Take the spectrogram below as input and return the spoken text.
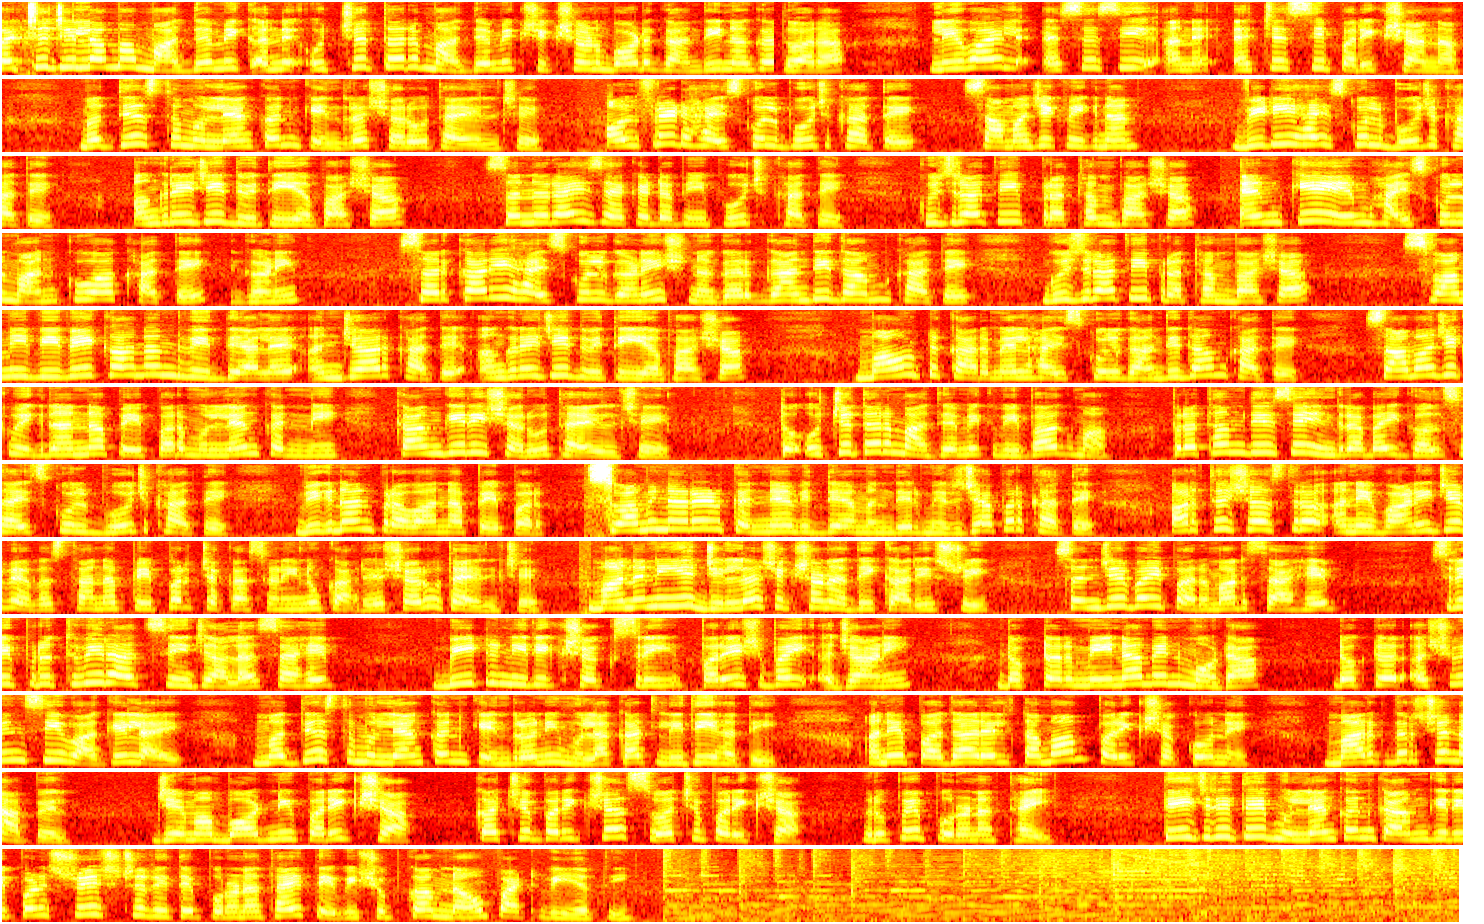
કચ્છ જિલ્લામાં માધ્યમિક અને ઉચ્ચતર માધ્યમિક શિક્ષણ બોર્ડ ગાંધીનગર દ્વારા લેવાયેલ એસએસસી અને એચએસસી પરીક્ષાના મધ્યસ્થ મૂલ્યાંકન કેન્દ્ર શરૂ થયેલ છે. ઓલ્ફ્રેડ હાઈસ્કૂલ ભુજ ખાતે સામાજિક વિજ્ઞાન, વીડી હાઈસ્કૂલ ભુજ ખાતે અંગ્રેજી દ્વિતીય ભાષા, સનરાઈઝ એકેડમી ભુજ ખાતે ગુજરાતી પ્રથમ ભાષા એમ કે એમ હાઈસ્કૂલ માનકુવા ખાતે ગણિત, સરકારી હાઈસ્કૂલ ગણેશનગર ગાંધીધામ ખાતે ગુજરાતી પ્રથમ ભાષા સ્વામી વિવેકાનંદ વિદ્યાલય અંજાર ખાતે અંગ્રેજી દ્વિતીય ભાષા, માઉન્ટ કાર્મેલ હાઈસ્કૂલ ગાંધીધામ ખાતે સામાજિક વિજ્ઞાનના પેપર મૂલ્યાંકનની કામગીરી શરૂ થયેલ છે. તો ઉચ્ચતર માધ્યમિક વિભાગમાં પ્રથમ દિવસે ઇન્દ્રાબાઈ ગર્લ્સ હાઈસ્કૂલ ભુજ ખાતે વિજ્ઞાન પ્રવાહના પેપર, સ્વામિનારાયણ કન્યા વિદ્યા મંદિર મિર્જાપર ખાતે અર્થશાસ્ત્ર અને વાણિજ્ય વ્યવસ્થાના પેપર ચકાસણીનું કાર્ય શરૂ થયેલ છે. માનનીય જિલ્લા શિક્ષણ અધિકારી શ્રી સંજયભાઈ પરમાર સાહેબ શ્રી પૃથ્વીરાજસિંહ ઝાલા સાહેબ, બીટ નિરીક્ષક શ્રી પરેશભાઈ અજાણી, ડૉક્ટર મેનાબેન મોઢા, ડૉક્ટર અશ્વિનસિંહ વાઘેલાએ મધ્યસ્થ મૂલ્યાંકન કેન્દ્રોની મુલાકાત લીધી હતી અને પધારેલ તમામ પરીક્ષકોને માર્ગદર્શન આપેલ, જેમાં બોર્ડની પરીક્ષા, કચ્છ પરીક્ષા, સ્વચ્છ પરીક્ષા રૂપે પૂર્ણ થઈ. તે જ રીતે મૂલ્યાંકન કામગીરી પણ શ્રેષ્ઠ રીતે પૂર્ણ થાય તેવી શુભકામનાઓ પાઠવી હતી.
